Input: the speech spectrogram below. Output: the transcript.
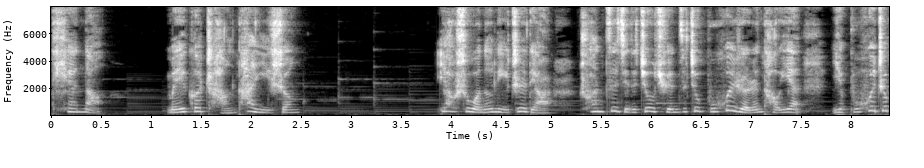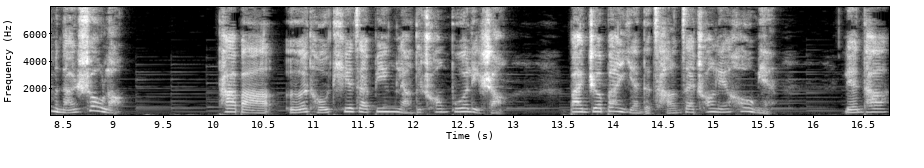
天哪！梅格长叹一声。要是我能理智点儿，穿自己的旧裙子就不会惹人讨厌，也不会这么难受了。他把额头贴在冰凉的窗玻璃上，半遮半掩地藏在窗帘后面，连他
